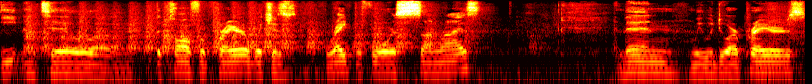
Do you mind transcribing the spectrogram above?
eat until uh, the call for prayer, which is right before sunrise. And then we would do our prayers,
